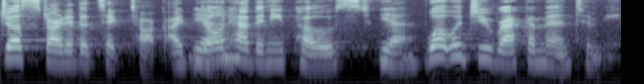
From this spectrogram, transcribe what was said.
just started a TikTok, I Yeah. don't have any post, Yeah. what would you recommend to me?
